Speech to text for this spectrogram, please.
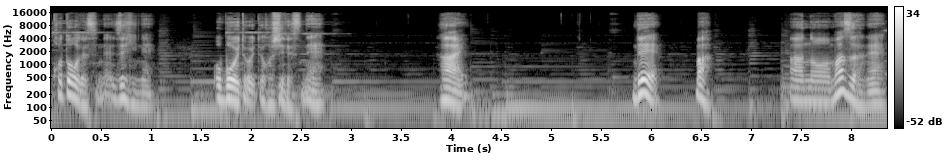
ことをですね、ぜひね、覚えておいてほしいですね。はい。で、まあ、あの、まずはね、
